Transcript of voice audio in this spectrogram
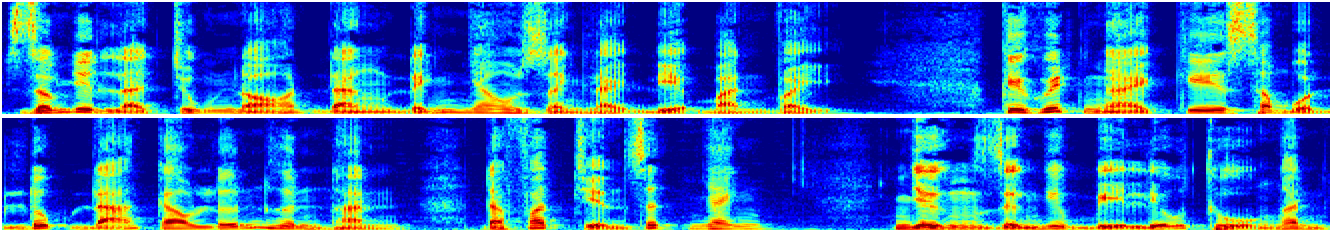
giống như là chúng nó đang đánh nhau giành lại địa bàn vậy. Cây huyết ngài kia sau một lúc đã cao lớn hơn hẳn, đã phát triển rất nhanh, nhưng dường như bị liễu thủ ngăn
